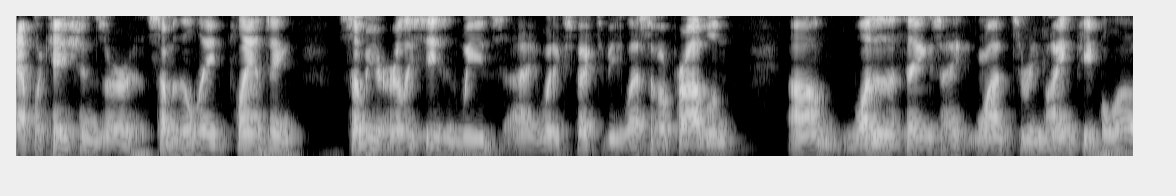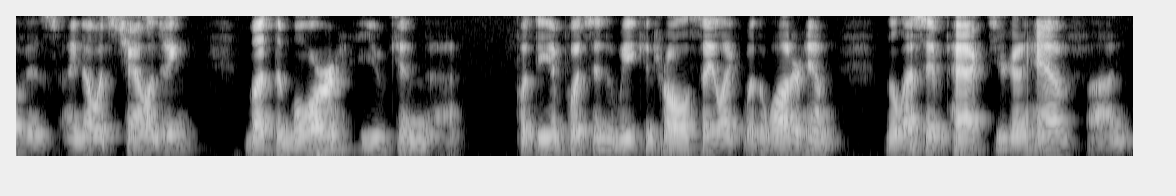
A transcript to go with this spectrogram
applications or some of the late planting, some of your early season weeds I would expect to be less of a problem. Um, one of the things I want to remind people of is I know it's challenging, but the more you can uh, put the inputs into weed control, say like with the water hemp, the less impact you're going to have on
